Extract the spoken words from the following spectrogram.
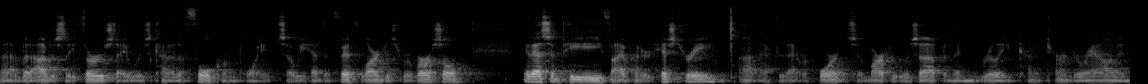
Uh, but obviously Thursday was kind of the fulcrum point. So we had the fifth largest reversal in S&P 500 history uh, after that report. So market was up and then really kind of turned around and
